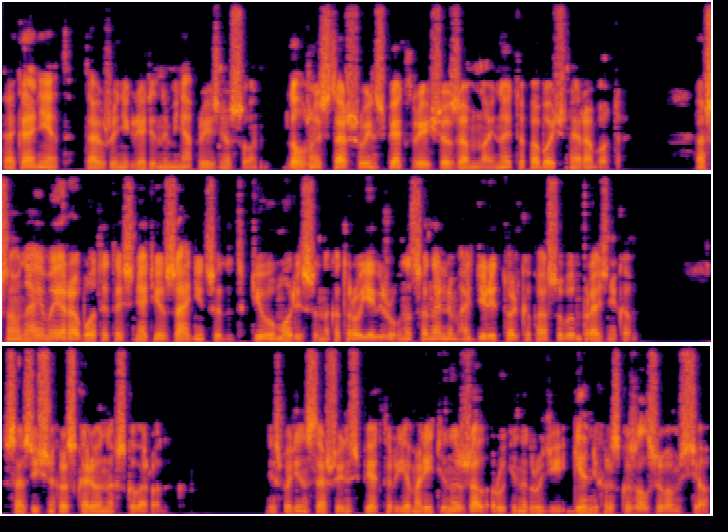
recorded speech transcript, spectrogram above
«Пока нет», — также не глядя на меня, произнес он. «Должность старшего инспектора еще за мной, но это побочная работа. Основная моя работа — это снятие задницы детектива Моррисона, которого я вижу в национальном отделе только по особым праздникам, с различных раскаленных сковородок. Господин старший инспектор, я молитвенно сжал руки на груди. Генрих рассказал же вам все.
